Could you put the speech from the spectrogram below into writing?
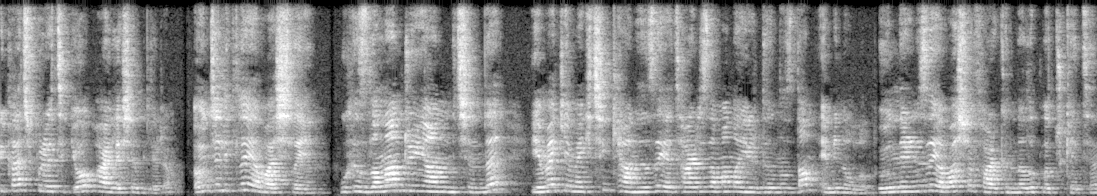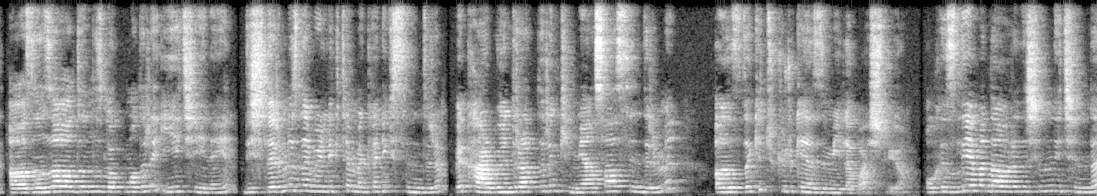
birkaç pratik yol paylaşabilirim. Öncelikle yavaşlayın. Bu hızlanan dünyanın içinde yemek yemek için kendinize yeterli zaman ayırdığınızdan emin olun. Öğünlerinizi yavaş ve farkındalıkla tüketin. Ağzınıza aldığınız lokmaları iyi çiğneyin. Dişlerimizle birlikte mekanik sindirim ve karbonhidratların kimyasal sindirimi ağızdaki tükürük enzimiyle başlıyor. O hızlı yeme davranışının içinde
